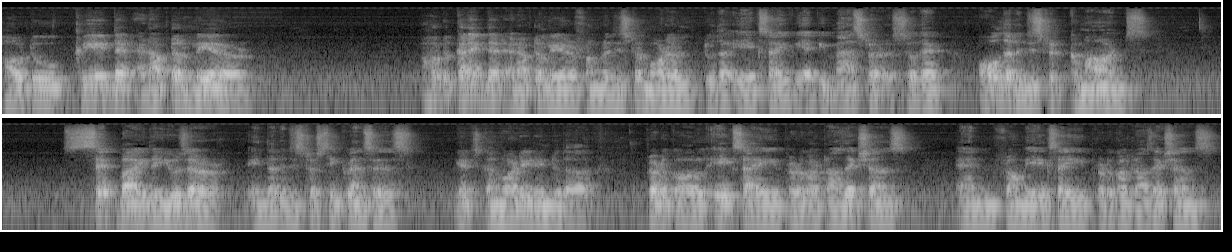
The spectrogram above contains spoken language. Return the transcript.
how to create that adapter layer how to connect that adapter layer from register model to the AXI VIP master so that all the registered commands set by the user in the register sequences gets converted into the protocol AXI protocol transactions and from AXI protocol transactions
